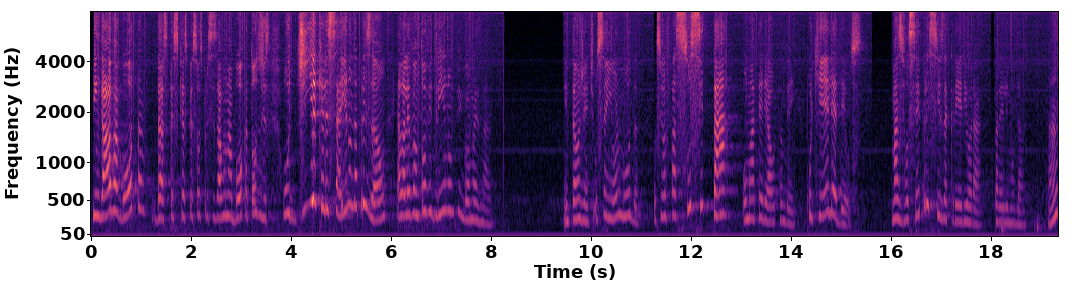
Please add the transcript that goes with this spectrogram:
Pingava a gota das, que as pessoas precisavam na boca todos os dias. O dia que eles saíram da prisão, ela levantou o vidrinho e não pingou mais nada. Então, gente, o Senhor muda. O Senhor faz suscitar o material também, porque Ele é Deus. Mas você precisa crer e orar para ele mudar. Tá?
